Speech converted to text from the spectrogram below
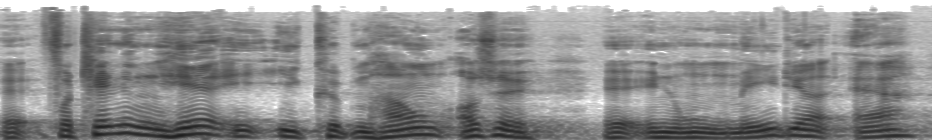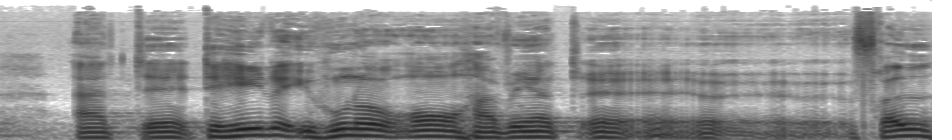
Øh, fortællingen her i, i København, også øh, i nogle medier, er, at øh, det hele i 100 år har været øh, øh, fred,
